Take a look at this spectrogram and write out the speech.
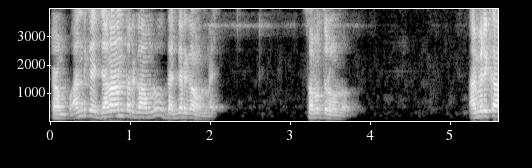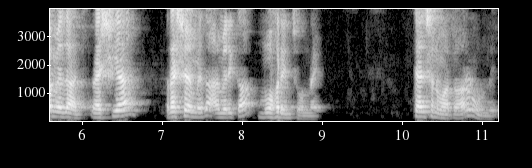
ట్రంప్. అందుకే జలాంతర్గాములు దగ్గరగా ఉన్నాయి సముద్రంలో. అమెరికా మీద రష్యా రష్యా మీద అమెరికా మోహరించి ఉన్నాయి. టెన్షన్ వాతావరణం ఉంది.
